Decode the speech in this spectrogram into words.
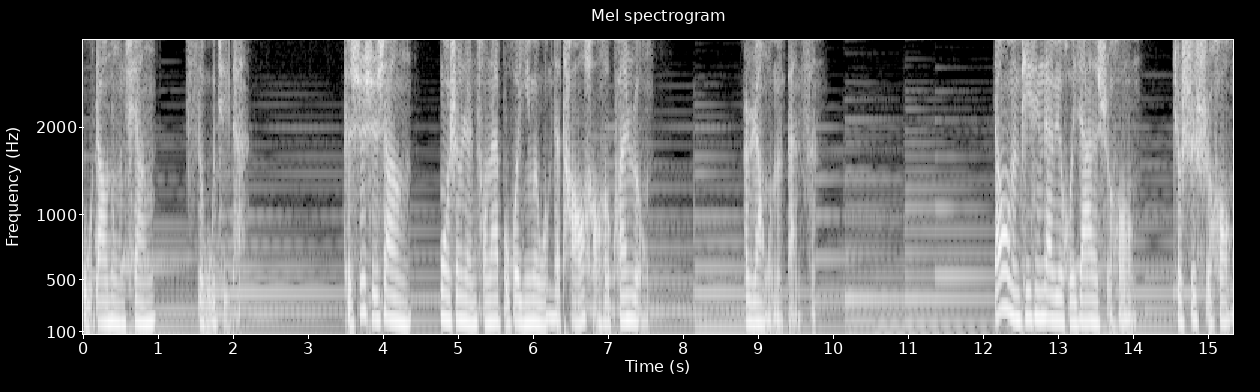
舞刀弄枪，肆无忌惮。可事实上，陌生人从来不会因为我们的讨好和宽容而让我们半分。当我们披星戴月回家的时候，就是时候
